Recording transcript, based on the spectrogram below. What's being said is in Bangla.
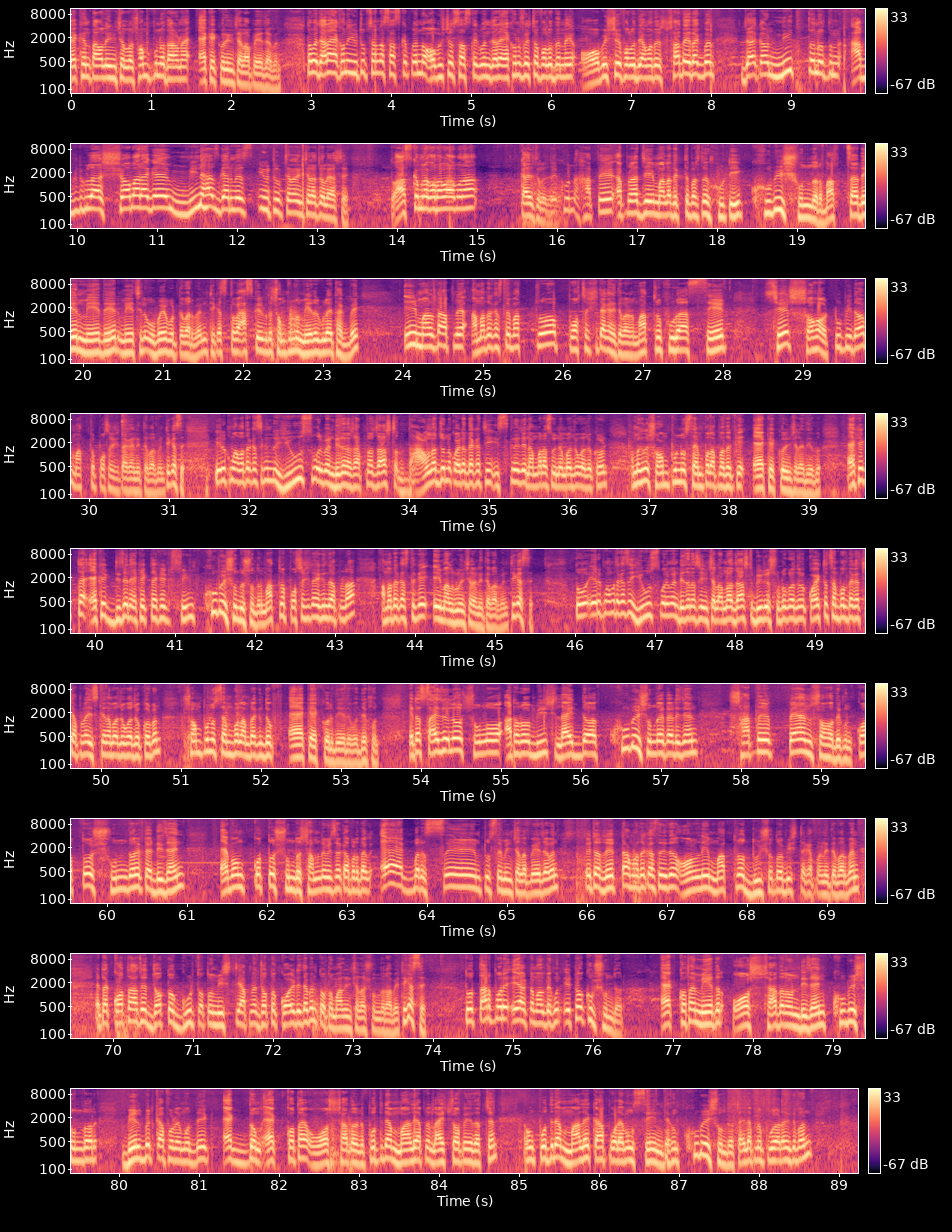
দেখেন তাহলে ইনশাল্লাহ সম্পূর্ণ ধারণা এক এক করে ইনশাল্লাহ পেয়ে যাবেন। তবে যারা এখনও ইউটিউব চ্যানেল সাবস্ক্রাইব করেন অবশ্যই সাবস্ক্রাইব করেন যারা এখনও পেজটা ফলো দেন নাই অবশ্যই ফলো দিয়ে আমাদের সাথেই থাকবেন। যার কারণ নিত্য নতুন আপডেটগুলো সবার আগে মিনহাজ গার্মেন্টস ইউটিউব চ্যানেল ইনশাল্লাহ চলে আসে। তো আজকে আমরা কথা বলব না কাজে চলে যায় দেখুন, হাতে আপনারা যে মালা দেখতে পাচ্ছেন, হুটি খুবই সুন্দর। বাচ্চাদের, মেয়েদের, মেয়ে ছেলে উভয় পড়তে পারবেন, ঠিক আছে? তবে আজকের ভিতরে সম্পূর্ণ মেয়েদেরগুলাই থাকবে। এই মালটা আপনি আমাদের কাছ থেকে মাত্র পঁচাশি টাকা নিতে পারেন। মাত্র পুরা সেট সেট সহ টুপি দেওয়া মাত্র পঁচাশি টাকা নিতে পারবেন, ঠিক আছে? এরকম আমাদের কাছে কিন্তু হিউজ পরিমাণ ডিজাইন আছে। আপনার জাস্ট ধারণার জন্য কয়টা দেখাচ্ছি? স্ক্রিনে যে নাম্বার আছে, ওই নাম্বার যোগাযোগ করুন। আমরা কিন্তু সম্পূর্ণ স্যাম্পল আপনাদেরকে এক এক করে ইনশাল্লাহ দিয়ে দেবো। এক একটা এক এক ডিজাইন এক একটা এক এক প্রিন্ট খুবই সুন্দর সুন্দর। মাত্র পঁচাশি টাকা কিন্তু আপনারা আমাদের কাছ থেকে এই মালগুলো ইনশাল্লাহ নিতে পারবেন, ঠিক আছে? তো এরকম আমাদের কাছে হিউজ পরিমাণ ডিজাইন আছে ইনশাল্লাহ আমরা জাস্ট ভিডিও শুরু করার জন্য কয়েকটা স্যাম্পল দেখাচ্ছি। আপনারা স্ক্রিনে আবার যোগাযোগ করবেন। সম্পূর্ণ স্যাম্পল আমরা কিন্তু এক এক করে দিয়ে দেবো। দেখুন, এটা সাইজ হলো ষোলো, আঠারো, বিশ। লাইট দেওয়া খুবই সুন্দর একটা ডিজাইন সাথে প্যান্ট সহ, দেখুন, কত সুন্দর একটা ডিজাইন এবং কত সুন্দর সামনে পিছের কাপড়, দেখো, একবারে সেম টু সেম ইনশাল্লাহ পেয়ে যাবেন। এটা রেটটা আমাদের কাছে নিতে অনলি মাত্র দুইশত বিশ টাকা আপনারা নিতে পারবেন। এটা কথা আছে, যত গুড়, তত মিষ্টি, আপনার যত কয়টে যাবেন, তত মাল ইনশাল্লাহ সুন্দর হবে, ঠিক আছে? তো তারপরে এই একটা মাল দেখুন, এটাও খুব সুন্দর। এক কথায় মেয়েদের অসাধারণ ডিজাইন, খুবই সুন্দর বেলভেট কাপড়ের মধ্যে একদম এক কথায় অসাধারণ। প্রতিটা মালে আপনি লাইট সহ পেয়ে যাচ্ছেন এবং প্রতিটা মালে কাপড় এবং সেন্ট দেখুন, খুবই সুন্দর। চাইলে আপনি পুরোটা নিতে পারেন,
